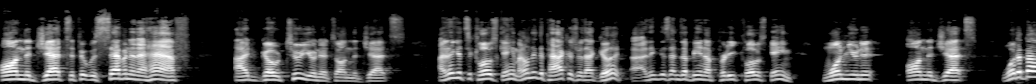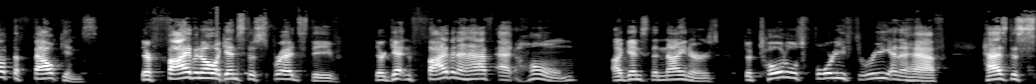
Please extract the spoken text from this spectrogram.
on the Jets. If it was seven and a half, I'd go two units on the Jets. I think it's a close game. I don't think the Packers are that good. I think this ends up being a pretty close game. One unit on the Jets. What about the Falcons? They're 5 and 0 against the spread, Steve. They're getting five and a half at home against the Niners. The total's 43 and a half. Has the,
